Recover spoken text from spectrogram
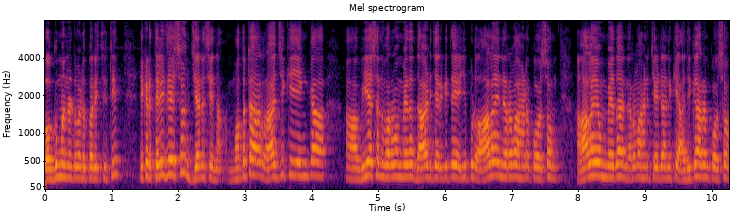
బగ్గుమన్నటువంటి పరిస్థితి. ఇక్కడ తెలుగుదేశం జనసేన. మొదట రాజకీయంగా విఎస్ఎన్ వర్మ మీద దాడి జరిగితే ఇప్పుడు ఆలయ నిర్వహణ కోసం ఆలయం మీద నిర్వహణ చేయడానికి అధికారం కోసం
